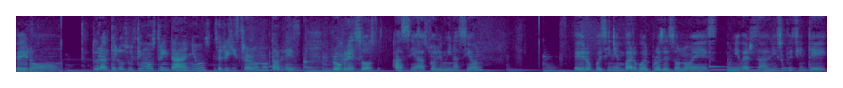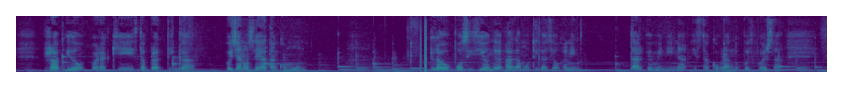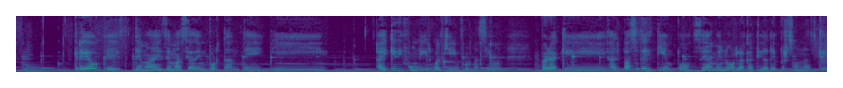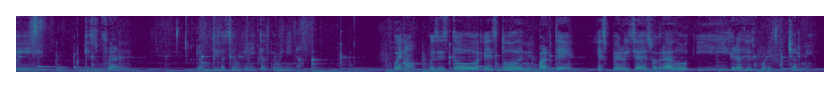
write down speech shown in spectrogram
pero durante los últimos 30 años se registraron notables progresos hacia su eliminación, pero pues sin embargo el proceso no es universal ni suficiente rápido para que esta práctica pues ya no sea tan común. La oposición a la mutilación genital femenina está cobrando pues fuerza. Creo que este tema es demasiado importante y hay que difundir cualquier información para que al paso del tiempo sea menor la cantidad de personas que, que sufran la mutilación genital femenina. Bueno, pues esto es todo de mi parte. Espero y sea de su agrado y gracias por escucharme.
